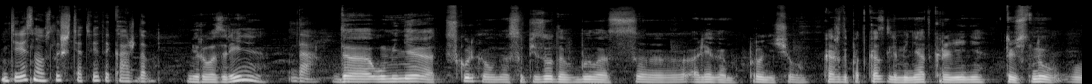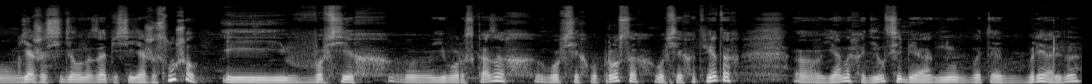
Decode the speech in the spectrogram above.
Интересно услышать ответы каждого. Мировоззрение? Да. Да, у меня сколько у нас эпизодов было с э, Олегом Проничевым. Каждый подкаст для меня откровение. То есть, ну, я же сидел на записи, я же слушал, и во всех э, его рассказах, во всех вопросах, во всех ответах э, я находил себя, ну, это реально.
